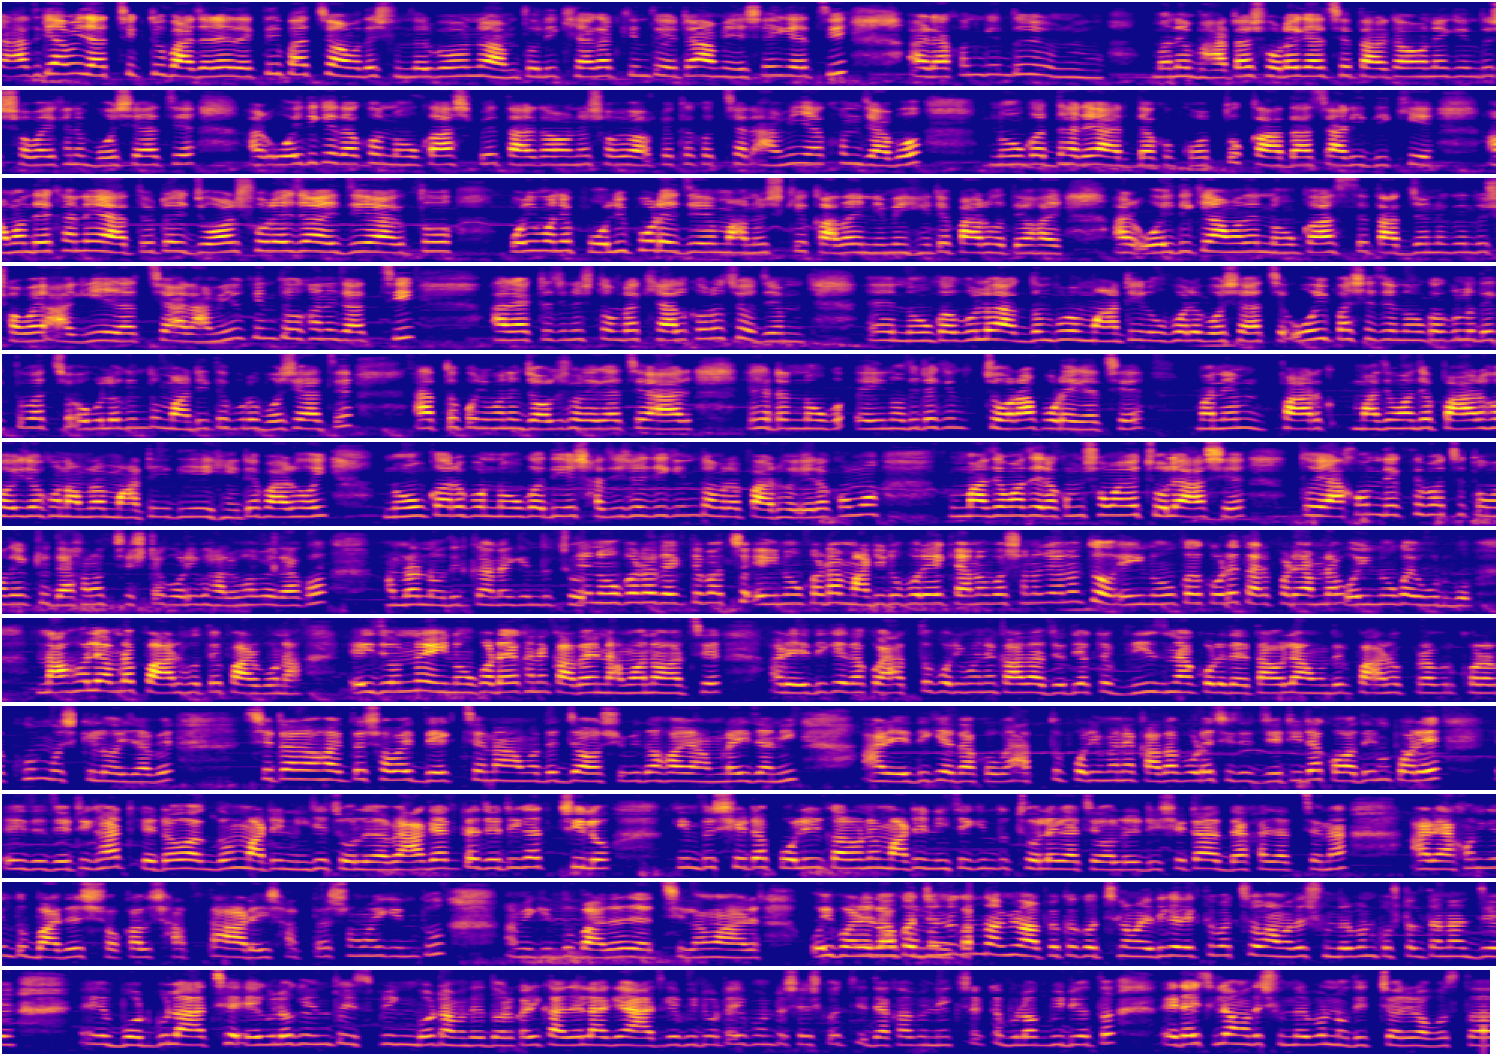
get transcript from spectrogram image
আজকে আমি যাচ্ছি একটু বাজারে। দেখতেই পাচ্ছ আমাদের সুন্দরবন আমতলি খেয়াঘাট কিন্তু এটা আমি এসেই গেছি। আর এখন কিন্তু মানে ভাটা সরে গেছে, তার কারণে কিন্তু সবাই এখানে বসে আছে। আর ওইদিকে দেখো নৌকা আসবে, তার কারণে সবাই অপেক্ষা করছে। আর আমি এখন যাব নৌকার ধারে, আর দেখো কত কাদা চারিদিকে। আমাদের এখানে এতটাই জ্বর সরে যায় যে এত পরিমাণে পলি পড়ে যে মানুষকে কাদায় নেমে হেঁটে পার হতে হয়। আর ওইদিকে আমাদের নৌকা আসছে, তার জন্য কিন্তু সবাই আগিয়ে যাচ্ছে। আর আমিও কিন্তু ওখানে যাচ্ছি। আর একটা জিনিস তোমরা খেয়াল করেছ যে নৌকাগুলো একদম পুরো মাটির উপরে বসে আছে। ওই পাশে যে নৌকাগুলো দেখতে পাচ্ছ, ওগুলো কিন্তু মাটিতে পুরো বসে আছে। এত পরিমাণে জল সরে গেছে। আর এটা নৌকা, এই নদীটা কিন্তু চড়া পড়ে গেছে। মানে পার, মাঝে মাঝে পার হই যখন আমরা মাটি দিয়ে হেঁটে পার হই, নৌকার ওপর নৌকা দিয়ে সাজিয়ে সাজিয়ে কিন্তু আমরা পার হই। এরকমও মাঝে মাঝে এরকম সময়ও চলে আসে। তো এখন দেখতে পাচ্ছ, তোমাদের একটু দেখানোর চেষ্টা করি ভালোভাবে। দেখো, আমরা নদীর কানে কিন্তু চলে নৌকাটা দেখতে পাচ্ছ, এই নৌকাটা মাটির উপরে কেন বসানো জানো তো? এই নৌকা করে তারপরে আমরা ওই নৌকায় উঠবো। না হলে আমরা পার হতে পারব না। এই জন্য এই নৌকাটা এখানে কাদায় নামানো আছে। আর এদিকে দেখো, এত পরিমাণে কাদা। যদি একটা ব্রিজ না করে দেয় তাহলে আমাদের পার পারাপার করার খুব মুশকিল হয়ে যাবে। সেটা হয়তো সবাই দেখছে না আমাদের যা অসুবিধা হয় আমরাই জানি। আর এদিকে দেখো এত পরিমাণে কাদা পড়েছে যে জেটিটা কদিন পরে এই যে জেটি ঘাট এটাও একদম মাটির নিচে চলে যাবে। আগে একটা জেটি ঘাট ছিল কিন্তু সেটা পলির কারণে মাটির নিচে কিন্তু চলে গেছে অলরেডি সেটা দেখা যাচ্ছে না। আর এখন কিন্তু বাজে সকাল সাতটা আর এই সাতটার সময় কিন্তু আমি কিন্তু বাজারে যাচ্ছিলাম। আর ওই পারে নৌকার জন্য কিন্তু আমি অপেক্ষা করছিলাম। এদিকে দেখতে পাচ্ছ আমাদের সুন্দরবন কোস্টাল থানার যে বোটগুলো আছে এগুলো কিন্তু স্প্রিং বোর্ড আমাদের দরকারি কাজে লাগে। আজকে ভিডিওটা এই ফোনটা শেষ করছি। দেখা হবে নেক্সট একটা ব্লগ ভিডিও তো। এটাই ছিল আমাদের সুন্দরবন নদীর চরের অবস্থা।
